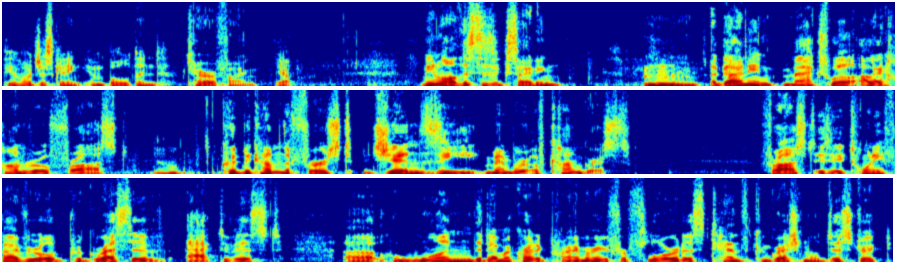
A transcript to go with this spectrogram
people are just getting emboldened Terrifying. yep Meanwhile, this is exciting. a guy named Maxwell Alejandro Frost Oh. could become the first Gen Z member of Congress. Frost is a 25 year old progressive activist uh, who won the Democratic primary for Florida's 10th congressional district.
